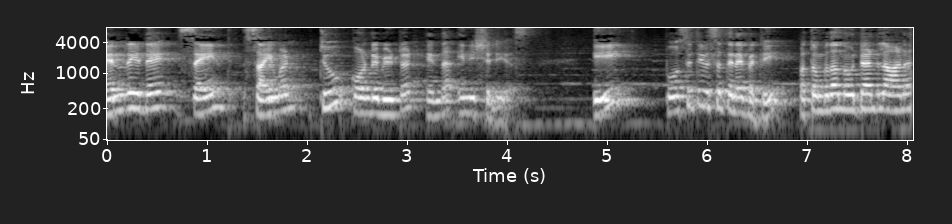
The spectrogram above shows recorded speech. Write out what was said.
Henri de Saint Simon too contributed in the initial ഈ പോസിറ്റിവിസത്തിനെ പറ്റി പത്തൊമ്പതാം നൂറ്റാണ്ടിലാണ്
